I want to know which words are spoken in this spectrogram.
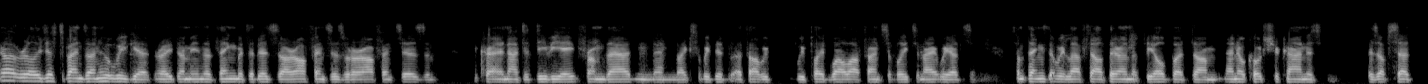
Know, it really just depends on who we get, right? I mean, the thing with it is our offense is what our offense is, and we of not to deviate from that. And then, like so, we did. I thought we we played well offensively tonight. We had some, things that we left out there on the field, but um, I know Coach Chacon is is upset,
